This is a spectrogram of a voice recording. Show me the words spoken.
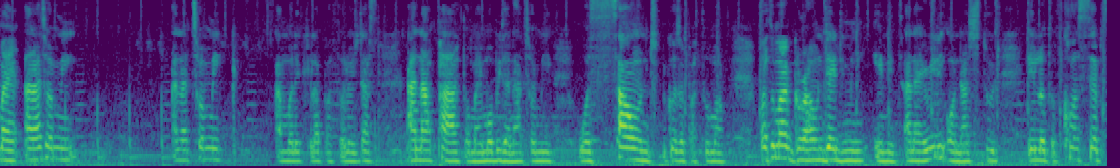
my anatomy anatomic and molecular pathology that's anapath or my morbid anatomy was sound because of pathoma. Pathoma grounded me in it and i really understood a lot of concepts.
